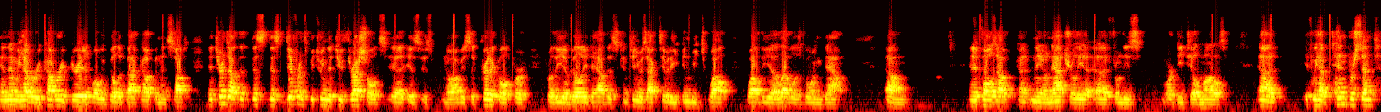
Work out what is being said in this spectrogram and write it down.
And then we have a recovery period while we build it back up and then stops. It turns out that this, this difference between the two thresholds uh, is, is you know, obviously critical for, for the ability to have this continuous activity in between while, while the uh, level is going down. Um, and it falls out kind of, you know, naturally uh, from these more detailed models. Uh, if we have 10%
